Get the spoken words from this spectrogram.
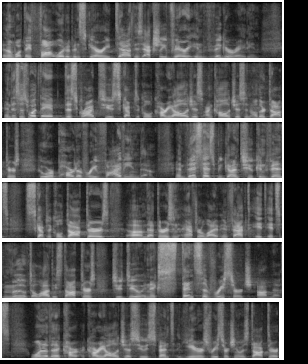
And then what they thought would have been scary, death, is actually very invigorating. And this is what they described to skeptical cardiologists, oncologists, and other doctors who are part of reviving them. And this has begun to convince skeptical doctors um, that there is an afterlife. In fact, it, it's moved a lot of these doctors to do an extensive research on this. One of the car- cardiologists who spent years researching it was Dr.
